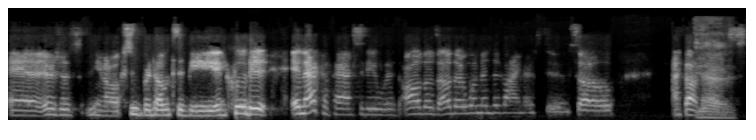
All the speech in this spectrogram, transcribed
And it was just, you know, super dope to be included in that capacity with all those other women designers too. So I thought yeah. that was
